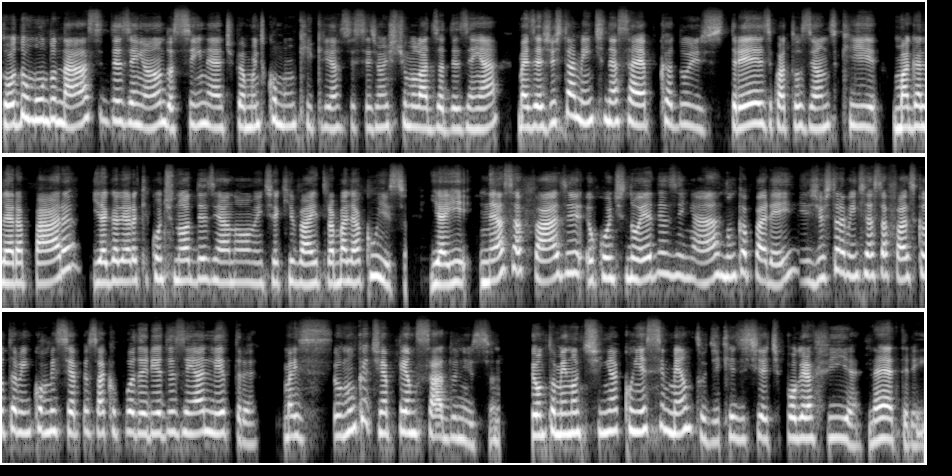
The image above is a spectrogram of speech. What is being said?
todo mundo nasce desenhando, assim, né? Tipo, é muito comum que crianças sejam estimuladas a desenhar, mas é justamente nessa época dos 13, 14 anos que uma galera para e a galera que continua a desenhar normalmente é que vai trabalhar com isso. E aí, nessa fase, eu continuei a desenhar, nunca parei, e justamente nessa fase que eu também comecei a pensar que eu poderia desenhar letra. Mas eu nunca tinha pensado nisso. Né? eu também não tinha conhecimento de que existia tipografia, lettering,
